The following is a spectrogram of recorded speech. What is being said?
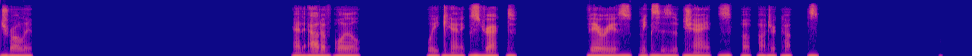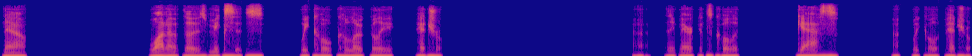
petroleum. And out of oil we can extract various mixes of chains of hydrocarbons. Now, one of those mixes we call colloquially petrol. Uh, the Americans call it gas. Uh, we call it petrol.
